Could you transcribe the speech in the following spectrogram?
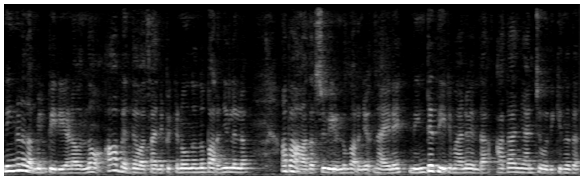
നിങ്ങൾ തമ്മിൽ പിരിയണമെന്നോ ആ ബന്ധം അവസാനിപ്പിക്കണമെന്നൊന്നും പറഞ്ഞില്ലല്ലോ. അപ്പോൾ ആദർശ് വീണ്ടും പറഞ്ഞു നയനെ നിന്റെ തീരുമാനം എന്താ? അതാ ഞാൻ ചോദിക്കുന്നത്.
